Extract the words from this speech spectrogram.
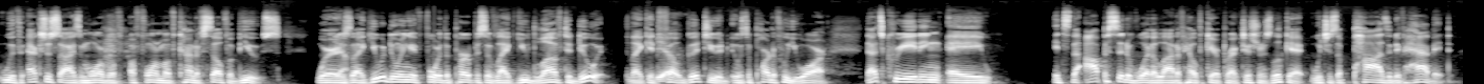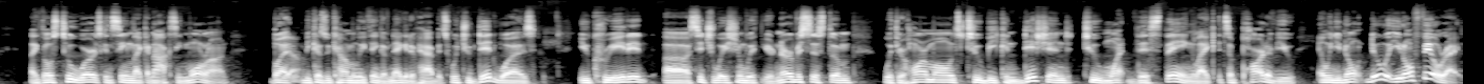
with exercise is more of a, a form of kind of self abuse. Whereas like you were doing it for the purpose of like you'd love to do it. Like it Yeah. felt good to you. It was a part of who you are. That's creating a it's the opposite of what a lot of healthcare practitioners look at, which is a positive habit. Like those two words can seem like an oxymoron, but Yeah. because we commonly think of negative habits, what you did was you created a situation with your nervous system, with your hormones to be conditioned to want this thing. Like it's a part of you. And when you don't do it, you don't feel right.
